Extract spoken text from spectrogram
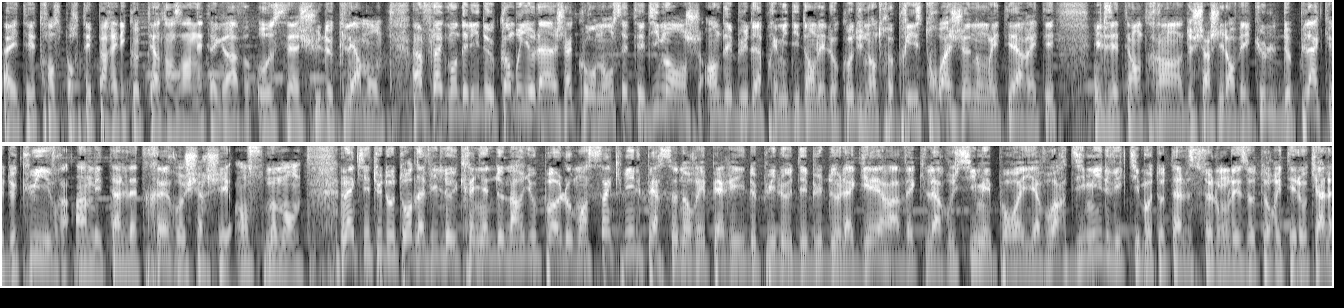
a été transportée par hélicoptère dans un état grave au CHU de Clermont. Un flagrant délit de cambriolage à Cournon, c'était dimanche en début d'après-midi dans les locaux d'une entreprise. Trois jeunes ont été arrêtés. Ils étaient en train de charger leur véhicule de plaques de cuivre, un métal très recherché en ce moment. L'inquiétude autour de la ville ukrainienne de Mariupol. Au moins 5000 personnes auraient péri depuis le début de la guerre avec la Russie, mais pourrait y avoir 10 000 victimes au total selon les autorités locales.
